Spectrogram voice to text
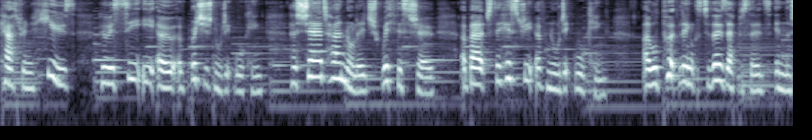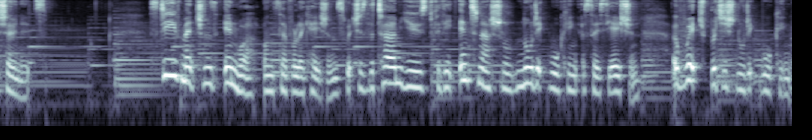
Catherine Hughes, who is CEO of British Nordic Walking, has shared her knowledge with this show about the history of Nordic walking. I will put links to those episodes in the show notes. Steve mentions INWA on several occasions, which is the term used for the International Nordic Walking Association, of which British Nordic Walking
